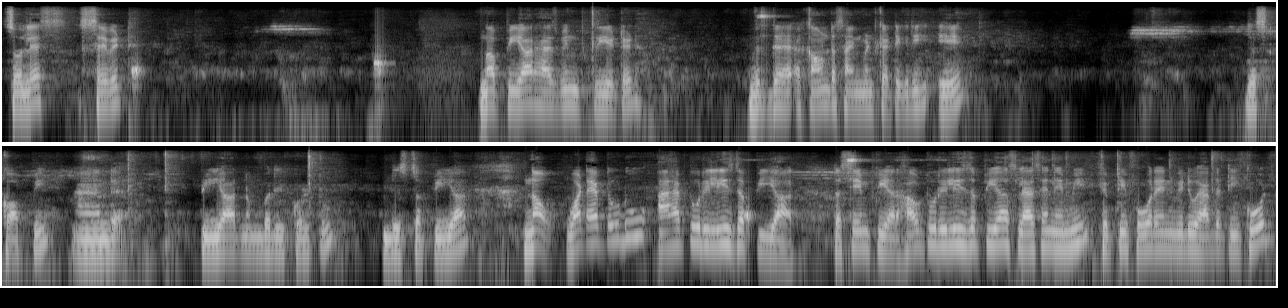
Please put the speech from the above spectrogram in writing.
so let's save it now PR has been created with the account assignment category A. Just copy and PR number equal to this the PR now what I have to do I have to release the PR the same PR how to release the PR slash NME 54N we do have the T code.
